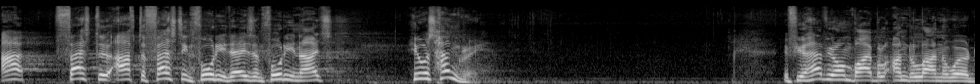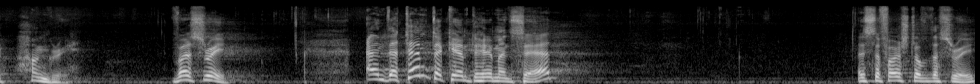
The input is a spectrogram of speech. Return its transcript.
I fasted, after fasting 40 days and 40 nights, he was hungry. If you have your own Bible, underline the word hungry. Verse 3 And the tempter came to him and said, It's the first of the three.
